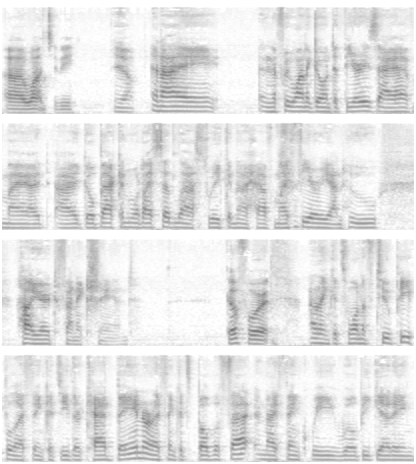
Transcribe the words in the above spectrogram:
uh, want to be. yeah, and I. And if we want to go into theories, I have my I, I go back in what I said last week, and I have my theory on who hired Fennec Shand. Go for it. I think it's one of two people. I think it's either Cad Bane or I think it's Boba Fett, and I think we will be getting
